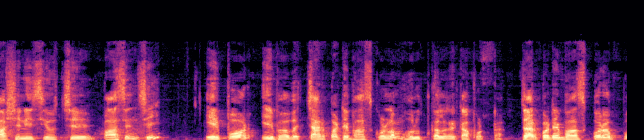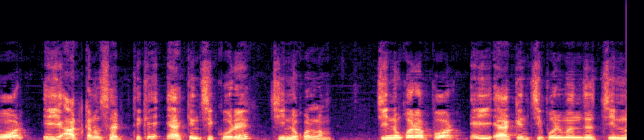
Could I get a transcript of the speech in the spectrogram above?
পাশে নিয়েছি হচ্ছে পাঁচ ইঞ্চি। এরপর এইভাবে চার পাটে ভাঁজ করলাম হলুদ কালারের কাপড়টা। চার পাটে ভাঁজ করার পর এই আটকানো সাইড থেকে এক ইঞ্চি করে চিহ্ন করলাম। চিহ্ন করার পর এই এক ইঞ্চি পরিমাণ যে চিহ্ন,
